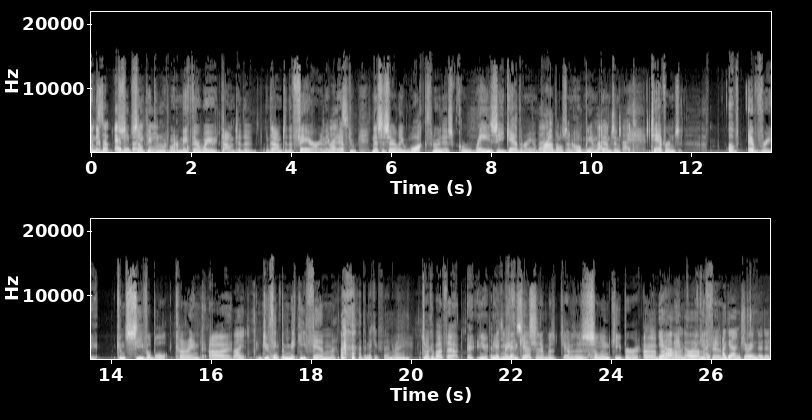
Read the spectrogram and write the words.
And they so would, everybody some people would want to make their way down to the down to the fair, and they Right. would have to necessarily walk through this crazy gathering of Right. brothels and opium Right, dens and taverns of every conceivable kind. Uh, Right. Do you think the Mickey Finn? the Mickey Finn, right? Talk about that. Uh, You, The you Mickey make Finn the case special. that it was, yeah, it was a saloon keeper uh, by yeah, the name of um, Mickey I- Finn. again during the, the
